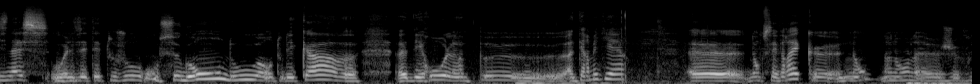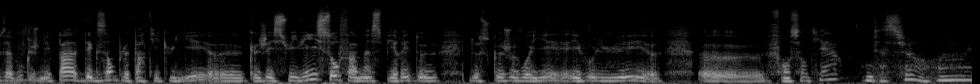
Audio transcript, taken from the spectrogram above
business, où Mhm. elles étaient toujours ou secondes, ou en tous les cas euh, euh, des rôles un peu euh, intermédiaires. Euh, donc c'est vrai que non, non, non, là, je vous avoue que je n'ai pas d'exemple particulier euh, que j'ai suivi, sauf à m'inspirer de, de ce que je voyais évoluer euh, France entière. Bien sûr, oui, oui,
